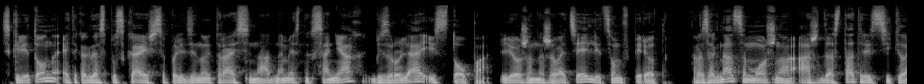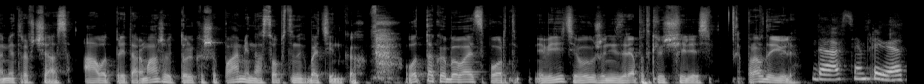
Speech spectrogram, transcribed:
Скелетон – это когда спускаешься по ледяной трассе на одноместных санях, без руля и стопа, лежа на животе лицом вперед. Разогнаться можно аж до 130 км в час, а вот притормаживать только шипами на собственных ботинках. Вот такой бывает спорт. Видите, вы уже не зря подключились. Правда, Юля? Да, всем привет.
